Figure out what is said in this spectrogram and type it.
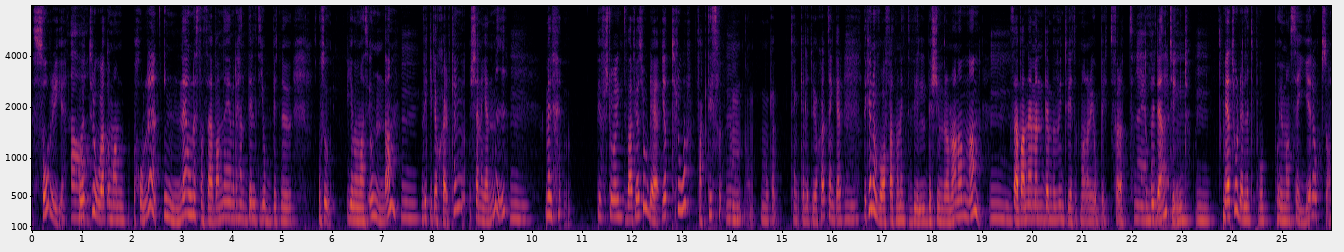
sorg. Ja. Och jag tror att om man håller den inne och nästan säger bara nej men det, händer, det är lite jobbigt nu. Och så gömmer man sig undan. Mm, Vilket jag själv kan känna igen mig i. mm, Men jag förstår inte varför jag tror det. Jag tror faktiskt, mm. om man kan tänka lite hur jag själv tänker. mm, Det kan nog vara för att man inte vill bekymra någon annan. mm. Så här bara, nej men den behöver inte veta att man har det jobbigt för att Nej, då blir den tyngd. Mm, Men jag tror det är lite på, på hur man säger det också.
